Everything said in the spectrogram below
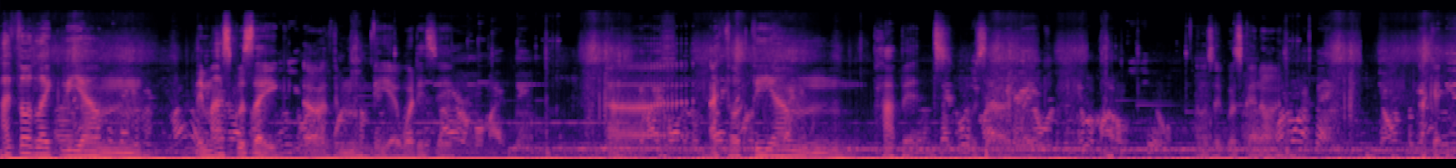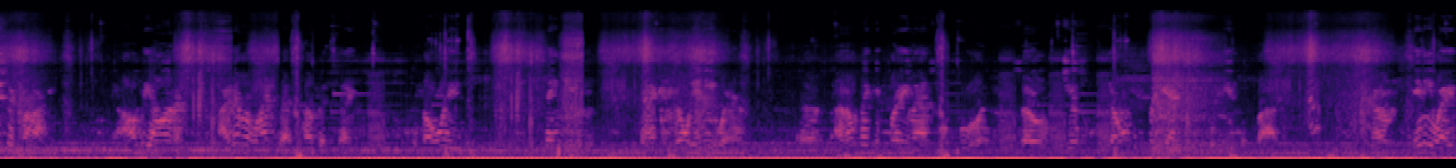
I thought like the, um, the mask was like, uh, the, the uh, what is it? Uh, I thought the, um, puppet was out, like, I was like, what's going One on? more thing. Don't forget Okay. the music box. I'll be honest. I never liked that puppet thing. It's always thinking, and it can go anywhere. Uh, I don't think the Freddy mask will fool it. So just don't forget the music box. Um, anyway,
